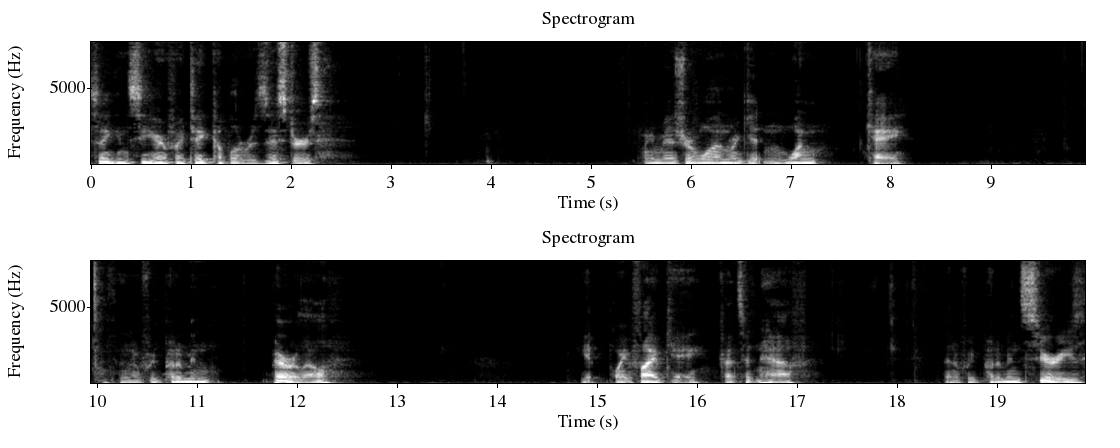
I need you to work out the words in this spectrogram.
So you can see here if I take a couple of resistors, we measure one, we're getting 1K. And if we put them in parallel, you get 0.5K, cuts it in half. Then if we put them in series,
